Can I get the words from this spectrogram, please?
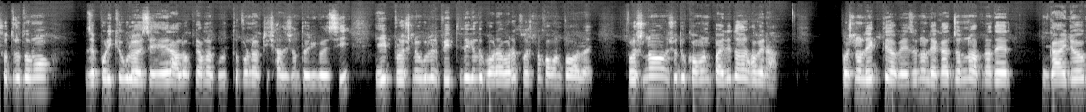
সতেরোতম যে পরীক্ষাগুলো হয়েছে, এর আলোকে আমরা গুরুত্বপূর্ণ একটি সাজেশন তৈরি করেছি। এই প্রশ্নগুলোর ভিত্তিতে কিন্তু বরাবর প্রশ্ন কমন পাওয়া যায়। প্রশ্ন শুধু কমন পাইলে তো আর হবে না। প্রশ্ন লিখতে হবে, এই জন্য লেখার জন্য আপনাদের গাইড হোক,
